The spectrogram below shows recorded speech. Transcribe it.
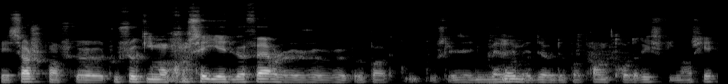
Et ça, je pense que tous ceux qui m'ont conseillé de le faire, je, je, peux pas tous les énumérer, mais de ne pas prendre trop de risques financiers,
